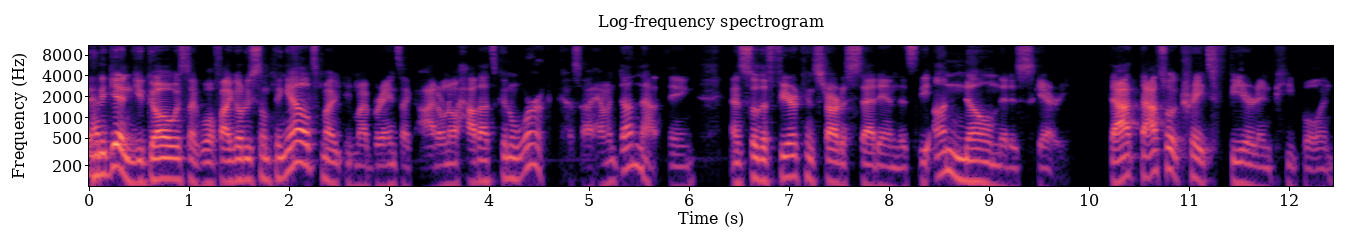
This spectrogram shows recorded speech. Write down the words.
and again, you go, it's like, well, if I go do something else, my my brain's like, I don't know how that's going to work because I haven't done that thing. And so the fear can start to set in. It's the unknown that is scary. That that's what creates fear in people. And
